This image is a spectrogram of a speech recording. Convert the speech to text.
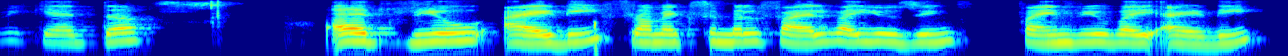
We get the ad view ID from XML file by using find view by ID.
